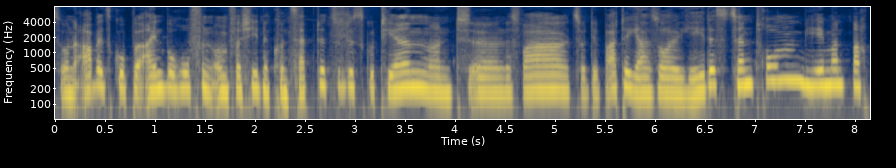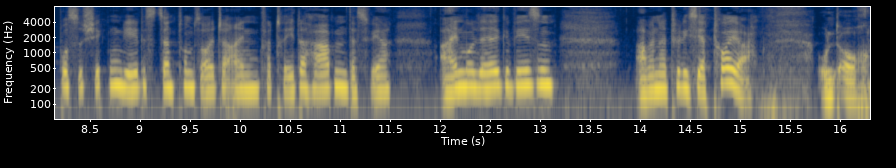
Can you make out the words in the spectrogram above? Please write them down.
so eine Arbeitsgruppe einberufen, um verschiedene Konzepte zu diskutieren. Und äh, das war zur Debatte, ja, soll jedes Zentrum jemand nach Busse schicken? Jedes Zentrum sollte einen Vertreter haben. Das wäre ein Modell gewesen, aber natürlich sehr teuer. Und auch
